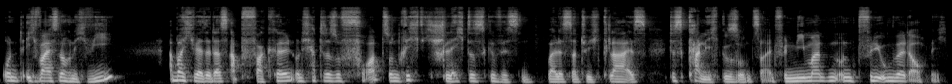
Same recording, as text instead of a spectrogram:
und ich weiß noch nicht wie aber ich werde das abfackeln und ich hatte sofort so ein richtig schlechtes Gewissen, weil es natürlich klar ist, das kann nicht gesund sein für niemanden und für die Umwelt auch nicht.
